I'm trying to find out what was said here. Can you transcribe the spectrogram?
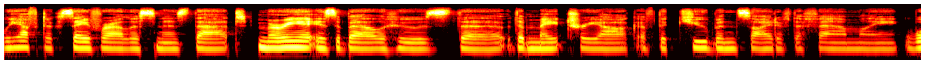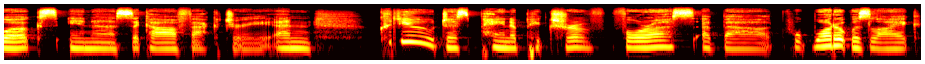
we have to say for our listeners that Maria Isabel, who's the, the matriarch of the Cuban side of the family, works in a cigar factory. And could you just paint a picture of, for us about what it was like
